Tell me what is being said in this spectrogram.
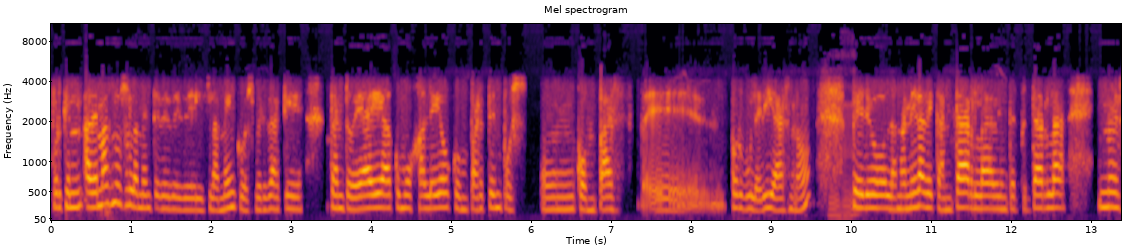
Porque además no solamente bebe del flamenco, es verdad que tanto EAEA como Jaleo comparten pues un compás eh, por bulerías, ¿no? Pero la manera de cantarla, de interpretarla, no es,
